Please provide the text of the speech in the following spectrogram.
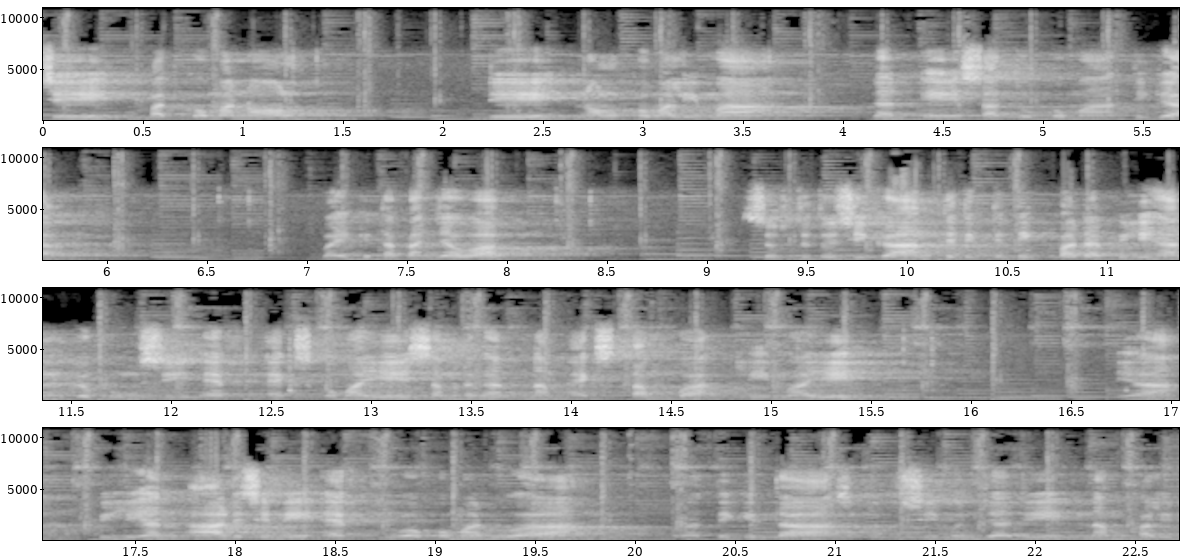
C 4,0 D 0,5 dan E 1,3 baik kita akan jawab. Substitusikan titik-titik pada pilihan ke fungsi fx, y sama dengan 6x tambah 5y ya pilihan A di sini f2,2 berarti kita substitusi menjadi 6 kali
